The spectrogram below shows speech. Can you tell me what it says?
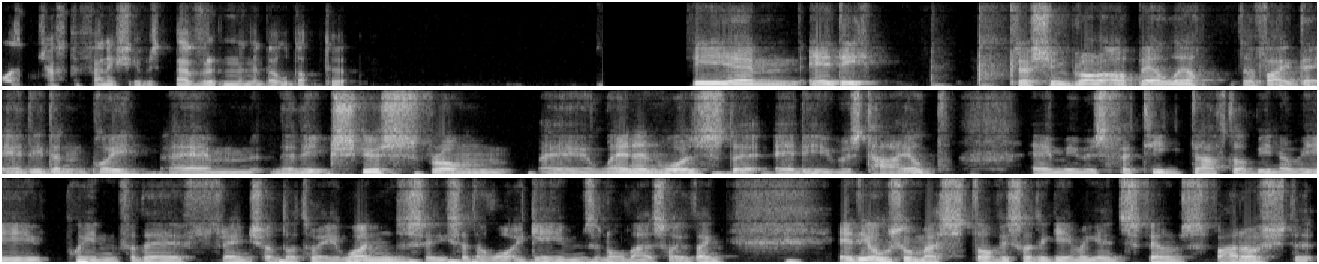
wasn't just the finish; it was everything in the build up to it. See, um, Eddie, Christian brought it up earlier. The fact that Eddie didn't play. Um, the, the, excuse from uh, Lennon was that Eddie was tired. Um, he was fatigued after being away playing for the French under 21s. He's had a lot of games and all that sort of thing. Eddie also missed, obviously, the game against Ferencvaros that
